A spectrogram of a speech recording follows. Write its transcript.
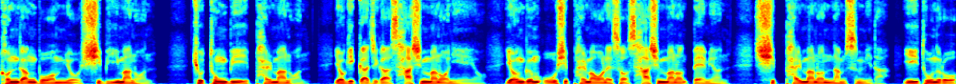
건강보험료 12만 원, 교통비 8만 원, 여기까지가 40만 원이에요. 연금 58만 원에서 40만 원 빼면 18만 원 남습니다. 이 돈으로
